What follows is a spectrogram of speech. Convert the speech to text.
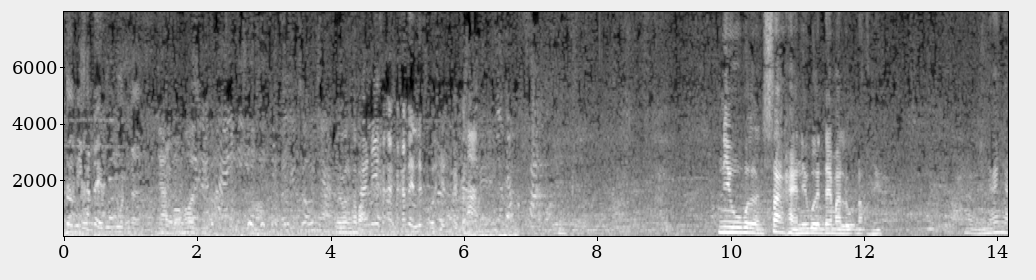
เดี๋ยวมีขั้นใดบุญนะยางบ่ฮอด เออสมัคร นี่อันขั้นใดเล็กกว่าเห็นไปก็ห่างนิวเวิร์นสร้างหายนิวเวิร์นไดมารุเนาะนี่หาง่ายไง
